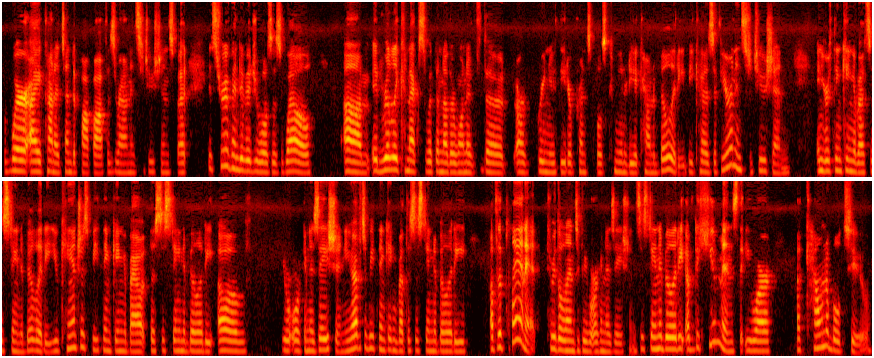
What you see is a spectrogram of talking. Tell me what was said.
where I kind of tend to pop off is around institutions, but it's true of individuals as well um, it really connects with another one of the our Green New Theater principles, community accountability. Because if you're an institution and you're thinking about sustainability, you can't just be thinking about the sustainability of your organization. You have to be thinking about the sustainability of the planet through the lens of your organization, sustainability of the humans that you are accountable to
